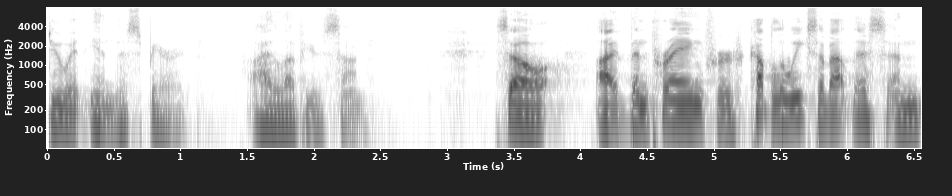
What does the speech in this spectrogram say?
do it in the Spirit. I love you, son. So I've been praying for a couple of weeks about this, and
